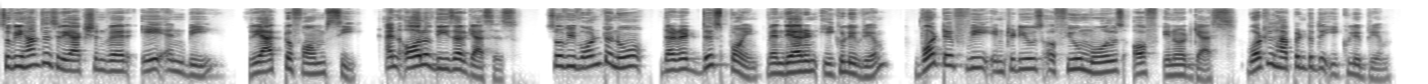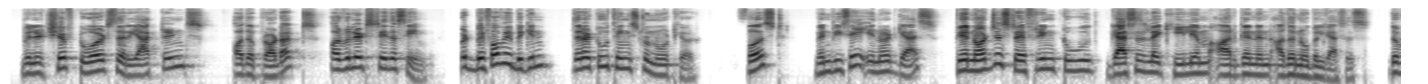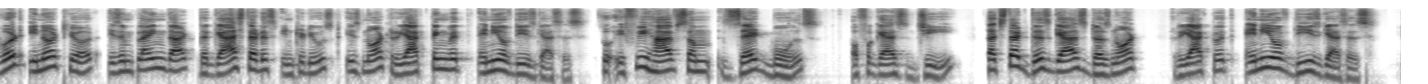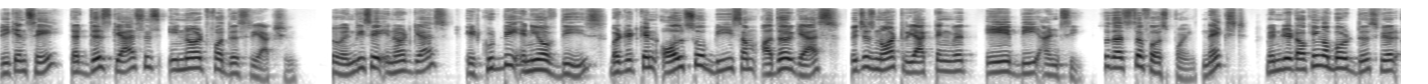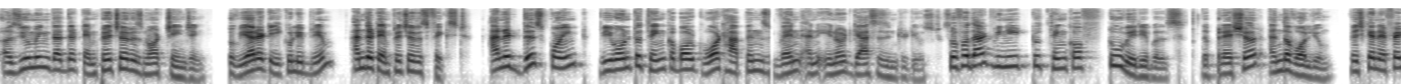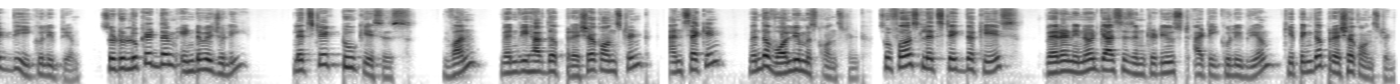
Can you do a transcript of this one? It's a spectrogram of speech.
So we have this reaction where A and B react to form C and all of these are gases. So we want to know that at this point when they are in equilibrium, what if we introduce a few moles of inert gas? What will happen to the equilibrium? Will it shift towards the reactants or the products or will it stay the same? But before we begin, there are two things to note here. First, when we say inert gas, we are not just referring to gases like helium, argon and other noble gases. The word inert here is implying that the gas that is introduced is not reacting with any of these gases. So if we have some Z moles of a gas G such that this gas does not react with any of these gases, we can say that this gas is inert for this reaction. So when we say inert gas, it could be any of these, but it can also be some other gas which is not reacting with A, B and C. So that's the first point. Next, when we are talking about this, we are assuming that the temperature is not changing. So we are at equilibrium and the temperature is fixed. And at this point, we want to think about what happens when an inert gas is introduced. So for that, we need to think of two variables, the pressure and the volume, which can affect the equilibrium. So to look at them individually, let's take two cases. One, when we have the pressure constant and second, when the volume is constant. So first, let's take the case where an inert gas is introduced at equilibrium, keeping the pressure constant.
